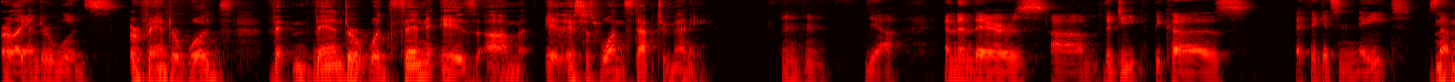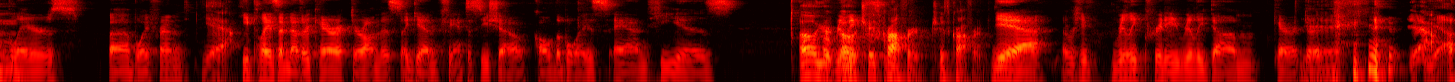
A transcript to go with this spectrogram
or like vander woods or vander woods v- mm-hmm. vander woodson is um it, it's just one step too many mm-hmm. yeah and then there's um the deep because i think it's nate is that mm-hmm. blair's uh, boyfriend. Yeah. He plays another character on this again fantasy show called The Boys, and he is. Oh, you're really oh, Chace Crawford. Chace Crawford. Yeah, a really pretty, really dumb character. Yeah. Yeah. yeah.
